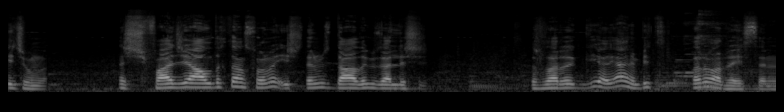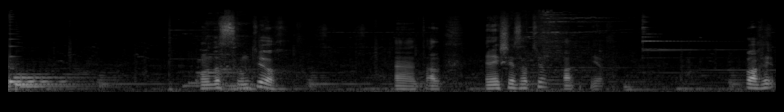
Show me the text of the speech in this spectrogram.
Hiç umurumda. Şifacıyı aldıktan sonra işlerimiz daha da güzelleşecek. Zırhları giyiyor yani bir tıkları var reislerin. Onda sıkıntı yok. Ha tamam. Menekşe satıyor mu? Ha, yok. Bakayım.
